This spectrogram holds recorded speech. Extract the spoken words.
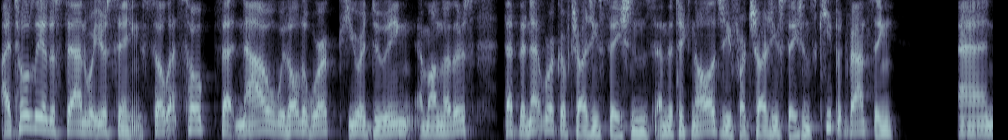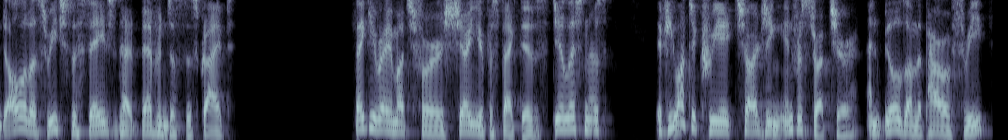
I totally understand what you're saying. So let's hope that now, with all the work you are doing, among others, that the network of charging stations and the technology for charging stations keep advancing and all of us reach the stage that Bevan just described. Thank you very much for sharing your perspectives. Dear listeners, if you want to create charging infrastructure and build on the power of three,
